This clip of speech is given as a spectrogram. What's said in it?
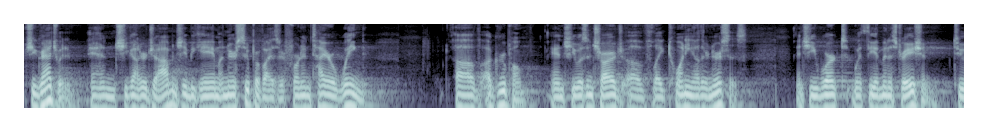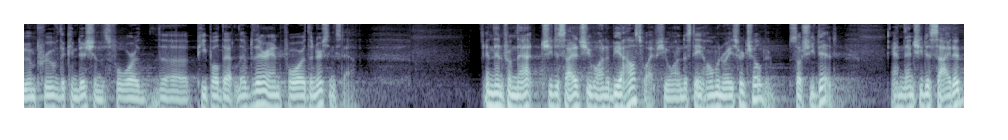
she graduated and she got her job and she became a nurse supervisor for an entire wing of a group home. And she was in charge of like 20 other nurses. And she worked with the administration to improve the conditions for the people that lived there and for the nursing staff. And then from that, she decided she wanted to be a housewife. She wanted to stay home and raise her children. So she did. And then she decided,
